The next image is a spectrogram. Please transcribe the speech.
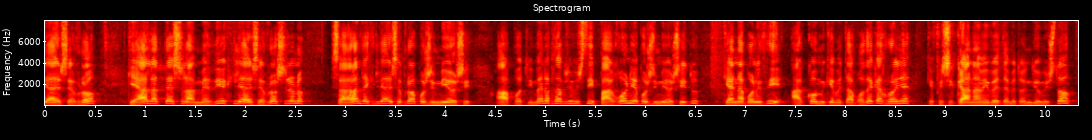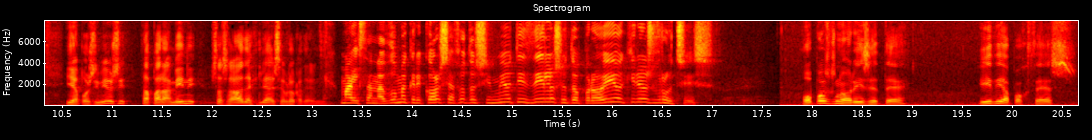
ευρώ και άλλα 4 με 2.000 ευρώ, σύνολο 40.000 ευρώ αποζημίωση. Από τη μέρα που θα ψηφιστεί, παγώνει η αποζημίωσή του και αν απολυθεί ακόμη και μετά από 10 χρόνια και φυσικά να αμοιβέται με τον ίδιο μισθό, η αποζημίωση θα παραμείνει στα 40.000 ευρώ, Κατερίνα. Μάλιστα, να δούμε κρικόρ σε αυτό το σημείο τι δήλωσε το πρωί ο κύριος Βρούτσης. Όπως γνωρίζετε, ήδη από χθες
